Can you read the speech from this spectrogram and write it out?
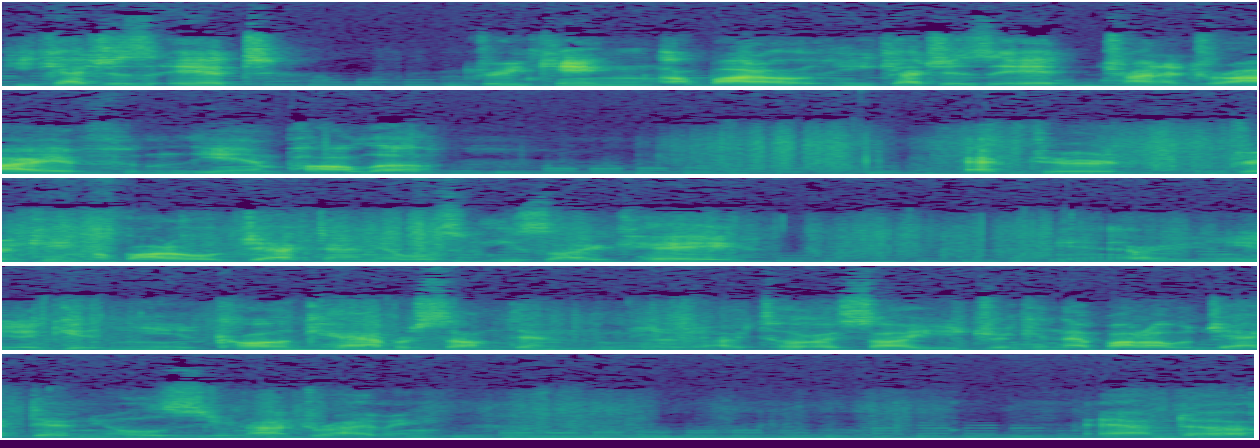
He catches it drinking a bottle, he catches it trying to drive the Impala after drinking a bottle of Jack Daniels, and he's like, hey, I need to get, you need to call a cab or something. You know, I, told, I saw you drinking that bottle of Jack Daniels, you're not driving and uh,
